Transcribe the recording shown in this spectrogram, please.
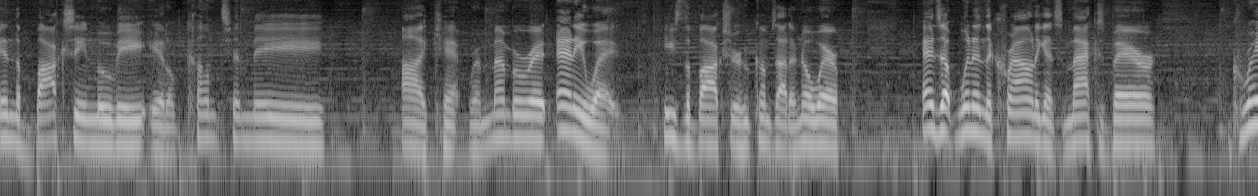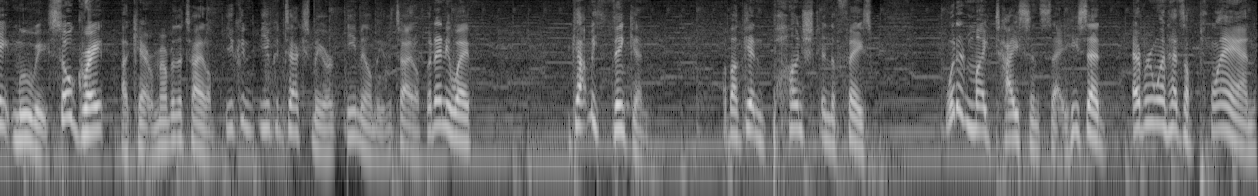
in the boxing movie. It'll come to me. I can't remember it. Anyway, he's the boxer who comes out of nowhere, ends up winning the crown against Max Baer great movie. So great, I can't remember the title. You can you can text me or email me the title. But anyway, it got me thinking about getting punched in the face. What did Mike Tyson say? He said everyone has a plan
